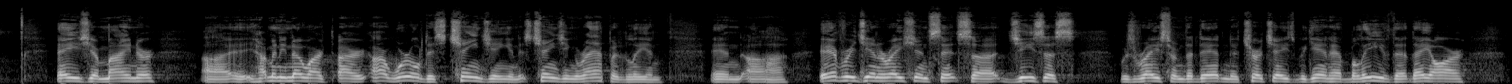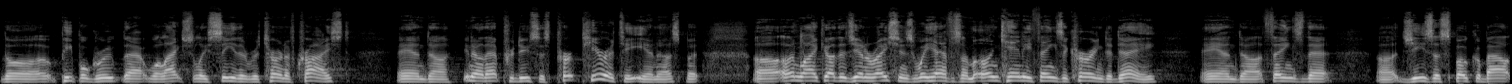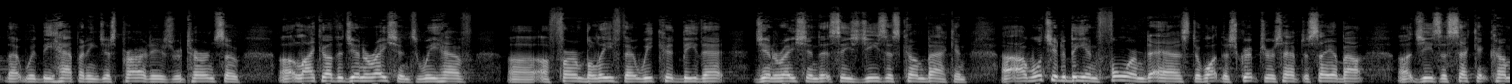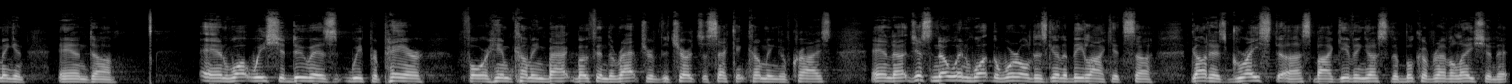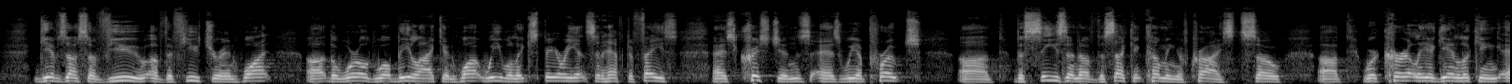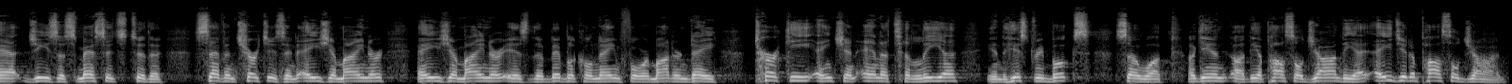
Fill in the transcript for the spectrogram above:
Asia Minor. Uh, how many know our, our, our, world is changing and it's changing rapidly? And, and uh, every generation since uh, Jesus was raised from the dead and the church age began have believed that they are the people group that will actually see the return of Christ. And, uh, you know, that produces purity in us. But uh, unlike other generations, we have some uncanny things occurring today and uh, things that uh, Jesus spoke about that would be happening just prior to his return. So, uh, like other generations, we have uh, a firm belief that we could be that generation that sees Jesus come back. And I want you to be informed as to what the scriptures have to say about uh, Jesus' second coming and, and, uh, and what we should do as we prepare for him coming back, both in the rapture of the church, the second coming of Christ, and uh, just knowing what the world is going to be like. It's uh, God has graced us by giving us the book of Revelation that gives us a view of the future and what uh, the world will be like and what we will experience and have to face as Christians as we approach uh, the season of the second coming of Christ. So uh, we're currently again looking at Jesus' message to the seven churches in Asia Minor. Asia Minor is the biblical name for modern day Turkey, ancient Anatolia in the history books. So uh, again, uh, the Apostle John, the aged Apostle John,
